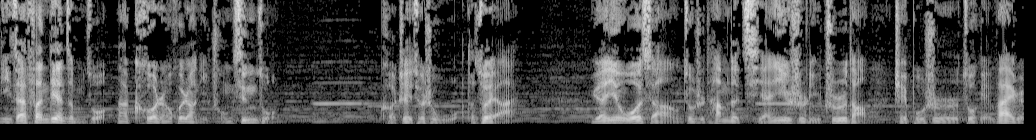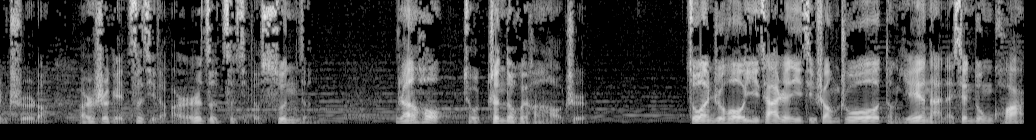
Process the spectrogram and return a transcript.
你在饭店这么做，那客人会让你重新做。可这却是我的最爱，原因我想就是他们的潜意识里知道这不是做给外人吃的，而是给自己的儿子、自己的孙子，然后就真的会很好吃。做完之后，一家人一起上桌，等爷爷奶奶先动筷，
